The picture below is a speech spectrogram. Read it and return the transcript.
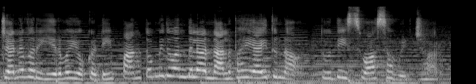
జనవరి ఇరవై ఒకటి పంతొమ్మిది వందల నలభై ఐదున తుది శ్వాస విడిచారు.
